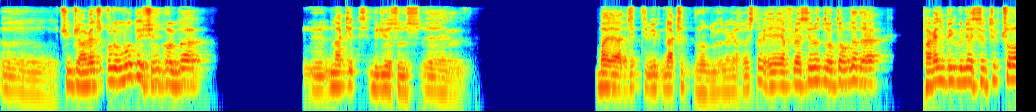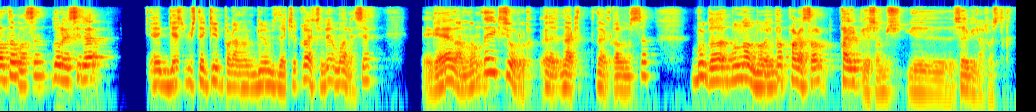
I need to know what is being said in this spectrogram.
E, çünkü aracı kurum olduğu için orada e, nakit biliyorsunuz e, bayağı ciddi bir nakit bulunduruyorlar arkadaşlar. E, enflasyonist ortamında da parayı bir güne sürtüp çoğaltamazsın. Dolayısıyla e, geçmişteki paranın günümüzdeki karşılığı maalesef e, reel anlamda eksi olur e, nakitler kalmışsa. Burada bundan dolayı da parasal kayıp yaşamış e, sevgili arkadaşlar.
